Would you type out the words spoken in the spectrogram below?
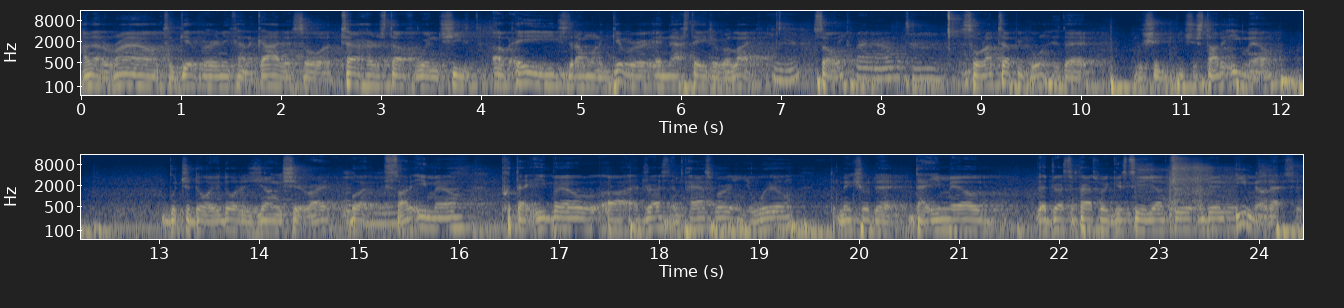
I'm not around to give her any kind of guidance or tell her stuff when she's of age that I want to give her in that stage of her life. Yeah. So, Think about it all the time. so what I tell people is that we should you should start an email with your daughter. Your daughter's young as shit, right? Mm-hmm. But start an email, put that email uh, address and password in your will to make sure that that email address and password gets to your young kid, and then email that shit.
